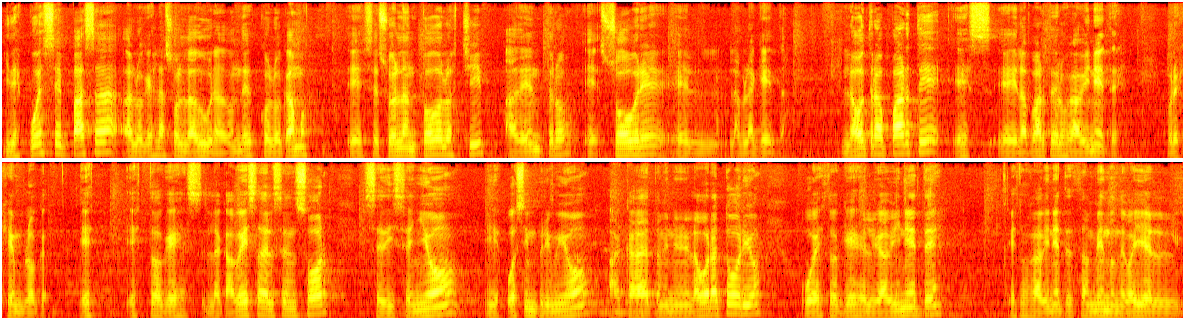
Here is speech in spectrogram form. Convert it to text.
Y después se pasa a lo que es la soldadura, donde colocamos, eh, se sueldan todos los chips adentro, eh, sobre la plaqueta. La otra parte es eh, la parte de los gabinetes. Por ejemplo, esto que es la cabeza del sensor se diseñó y después se imprimió acá también en el laboratorio o esto que es el gabinete, estos gabinetes también donde va el,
